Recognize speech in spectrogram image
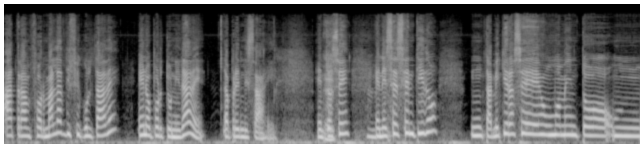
a transformar las dificultades en oportunidades de aprendizaje. Entonces, eh, en ese sentido, también quiero hacer un momento mm,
